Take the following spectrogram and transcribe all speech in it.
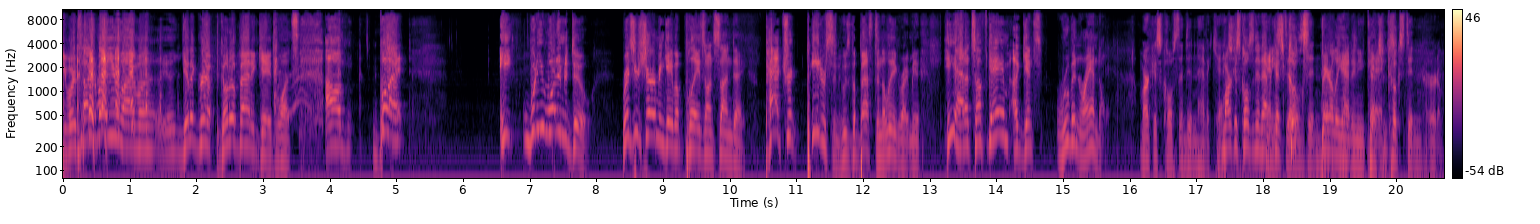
Yeah, we're talking about you, Lima. Get a grip. Go to a batting cage once. Um, but he, what do you want him to do? Richard Sherman gave up plays on Sunday. Patrick Peterson, who's the best in the league right now, he had a tough game against Rueben Randle. Marques Colston didn't have a catch. Marques Colston didn't have a catch. Cooks didn't barely had any catches. and Cooks didn't hurt him.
